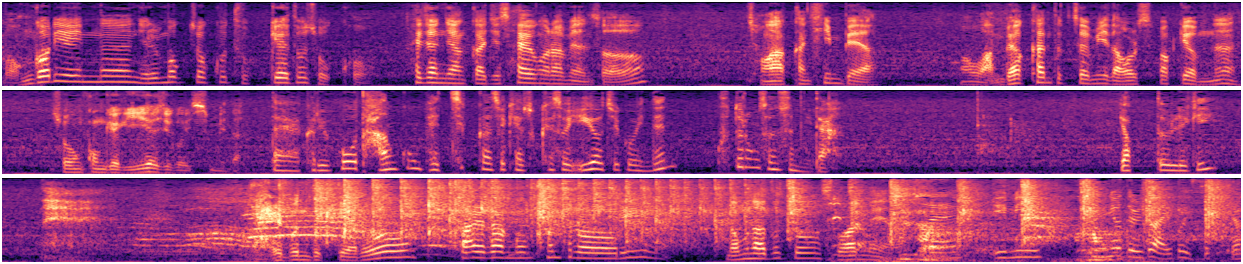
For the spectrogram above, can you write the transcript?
먼 거리에 있는 일목적구 두께도 좋고 회전량까지 사용을 하면서 정확한 힘 배합, 어, 완벽한 득점이 나올 수밖에 없는 좋은 공격이 이어지고 있습니다. 네, 그리고 다음 공 배치까지 계속해서 이어지고 있는 쿠드롱 선수입니다. 옆 돌리기. 얇은 두께로 빨간 공 컨트롤이 너무나도 또 좋았네요. 네, 이미 동료들도 알고 있었죠.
